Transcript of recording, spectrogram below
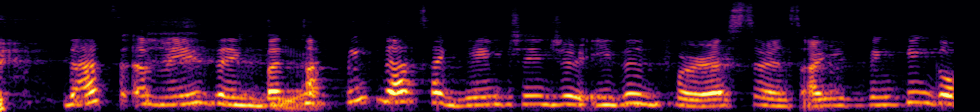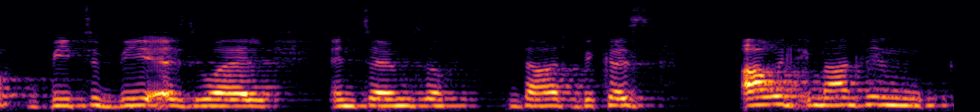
That's amazing. But I think that's a game changer even for restaurants. Are you thinking of B2B as well in terms of that? Because I would imagine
